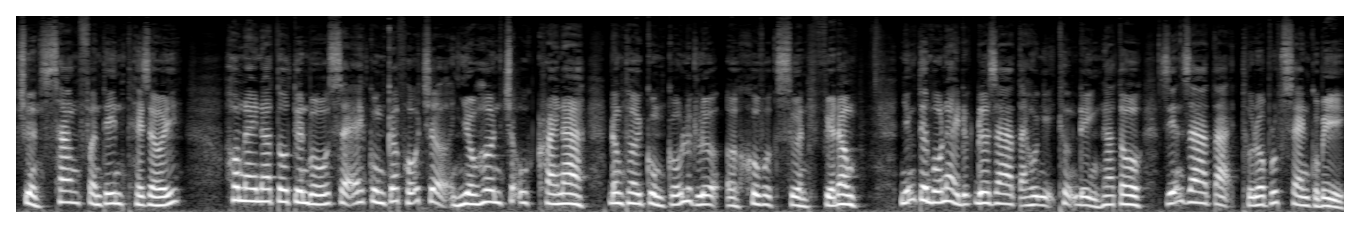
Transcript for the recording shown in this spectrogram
Chuyển sang phần tin thế giới. Hôm nay NATO tuyên bố sẽ cung cấp hỗ trợ nhiều hơn cho Ukraine, đồng thời củng cố lực lượng ở khu vực sườn phía đông. Những tuyên bố này được đưa ra tại hội nghị thượng đỉnh NATO diễn ra tại thủ đô Bruxelles của Bỉ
